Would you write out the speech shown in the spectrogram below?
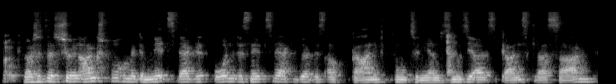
Frank. Du hast jetzt das schön angesprochen mit dem Netzwerk. Ohne das Netzwerk würde es auch gar nicht funktionieren. Das muss ich alles ganz klar sagen,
